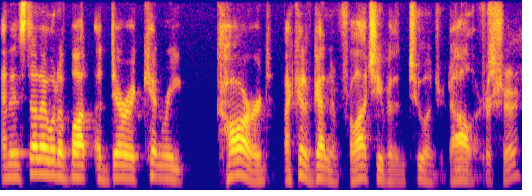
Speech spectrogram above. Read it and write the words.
and instead I would have bought a Derrick Henry card, I could have gotten it for a lot cheaper than two hundred dollars. for sure.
